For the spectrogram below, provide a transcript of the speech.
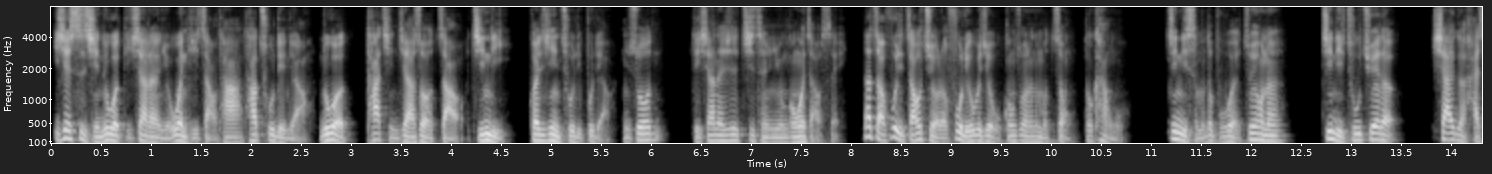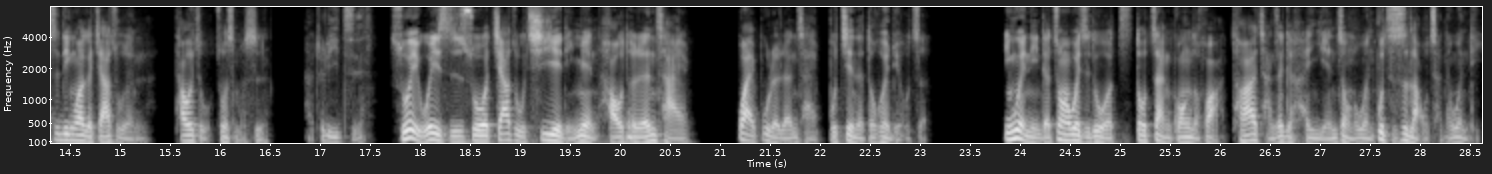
一些事情，如果底下的人有问题找他，他处理了；如果他请假的时候找经理、会计经理处理不了，你说底下那些基层员工会找谁？那找副理找久了，副理会不会觉得我工作量那么重，都看我？经理什么都不会，最后呢？经理出缺了，下一个还是另外一个家族人，他会做做什么事？他就离职。所以我意思是说，家族企业里面好的人才，外部的人才不见得都会留着，因为你的重要位置如果都占光的话，它会产生一个很严重的问题，不只是老陈的问题，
